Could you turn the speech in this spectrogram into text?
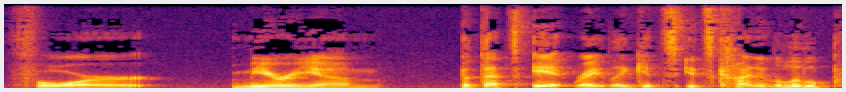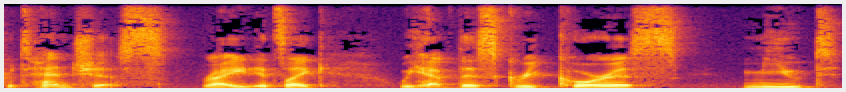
for Merriam. But that's it, right? Like it's it's kind of a little pretentious, right? It's like we have this Greek chorus mute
